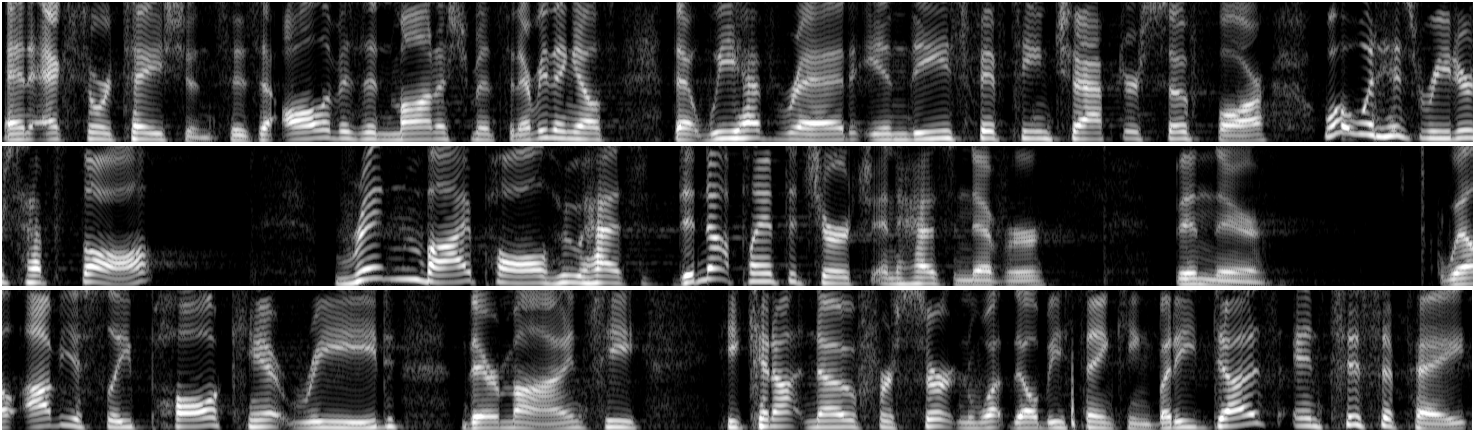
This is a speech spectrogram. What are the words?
and exhortations, his, all of his admonishments and everything else that we have read in these 15 chapters so far, what would his readers have thought written by Paul who has did not plant the church and has never been there? Well, obviously, Paul can't read their minds. He, he cannot know for certain what they'll be thinking, but he does anticipate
